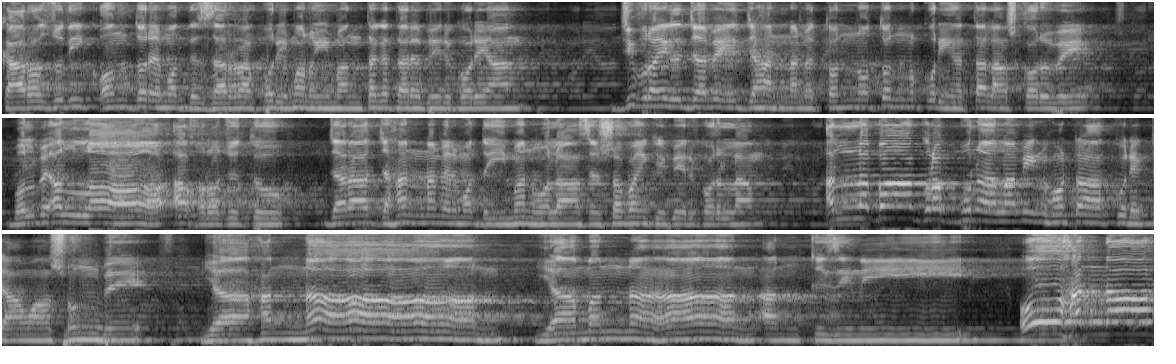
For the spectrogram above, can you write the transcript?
কারও যদি অন্তরের মধ্যে যার্রা পরিমাণ ইমান থাকে, তারে বের করে আন। জিব্রাইল যাবে জাহান নামে তন্ন তন্ন করিয়া তালাশ করবে। বলবে, আল্লাহ, আখরজতু, যারা জাহান নামের মধ্যে ইমানওয়ালা আছে, সবাইকে বের করলাম। আল্লাহ পাক রব্বুল আলামিন হঠাৎ করে একটা আওয়াজ শুনবে, ইয়া হান্নান, ইয়া মান্নান, আনকিজিনি। ও হান্নান,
